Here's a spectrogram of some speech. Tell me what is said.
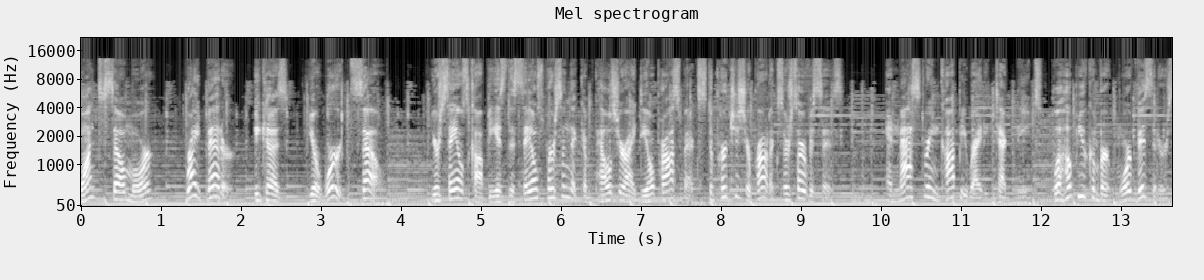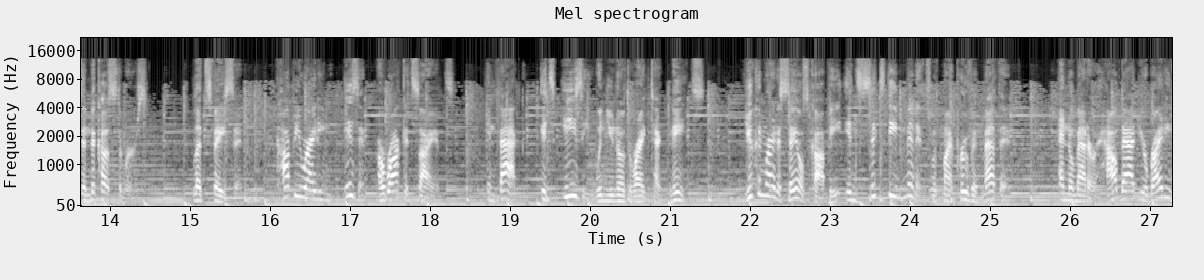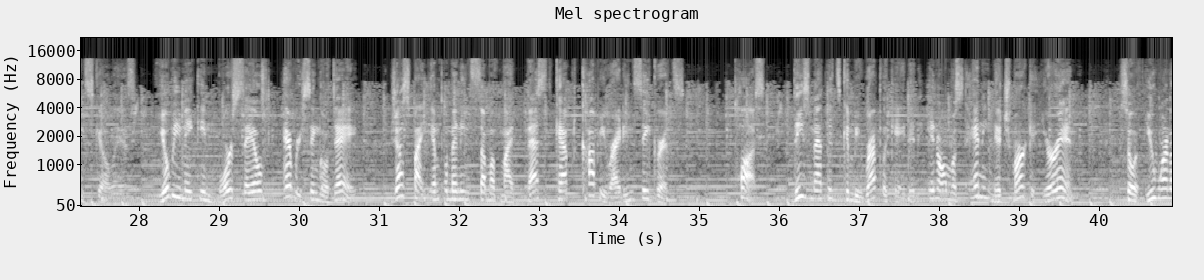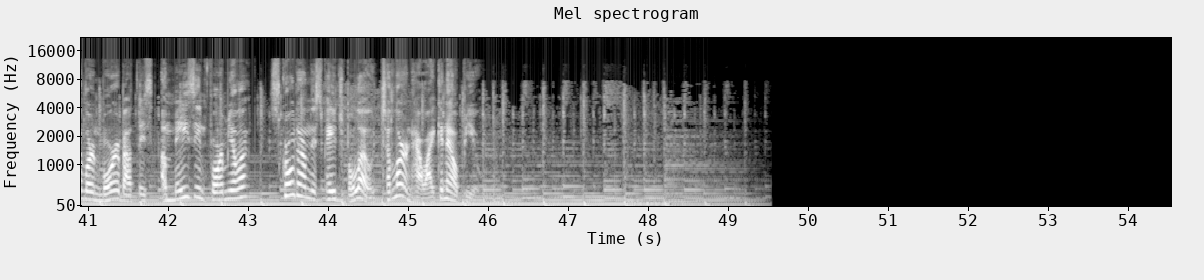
Want to sell more? Write better because your words sell. Your sales copy is the salesperson that compels your ideal prospects to purchase your products or services. And mastering copywriting techniques will help you convert more visitors into customers. Let's face it, copywriting isn't a rocket science. In fact, it's easy when you know the right techniques. You can write a sales copy in 60 minutes with my proven method. And no matter how bad your writing skill is, you'll be making more sales every single day just by implementing some of my best kept copywriting secrets. Plus, these methods can be replicated in almost any niche market you're in. So if you want to learn more about this amazing formula, scroll down this page below to learn how I can help you.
